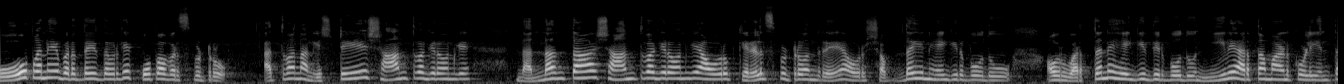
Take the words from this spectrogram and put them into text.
ಕೋಪನೇ ಬರದೇ ಇದ್ದವ್ರಿಗೆ ಕೋಪ ಬರೆಸ್ಬಿಟ್ರು. ಅಥವಾ ನಾನು ಎಷ್ಟೇ ಶಾಂತವಾಗಿರೋನ್ಗೆ ನನ್ನಂಥ ಶಾಂತವಾಗಿರೋನ್ಗೆ ಅವರು ಕೆರಳಿಸ್ಬಿಟ್ರು ಅಂದರೆ ಅವ್ರ ಶಬ್ದ ಏನು ಹೇಗಿರ್ಬೋದು, ಅವ್ರ ವರ್ತನೆ ಹೇಗಿದ್ದಿರ್ಬೋದು, ನೀವೇ ಅರ್ಥ ಮಾಡ್ಕೊಳ್ಳಿ ಅಂತ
